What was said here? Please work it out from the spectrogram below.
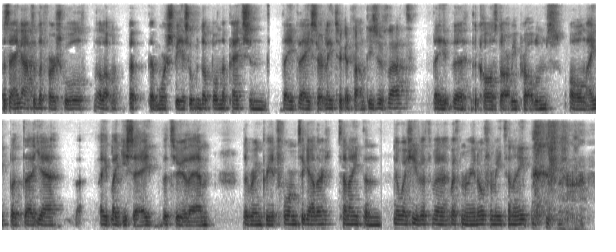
I think after the first goal, a lot bit, bit more space opened up on the pitch, and they, they certainly took advantage of that. They the, the caused Derby problems all night, but uh, yeah, like, like you say, the two of them, they were in great form together tonight, and no issue with with Moreno for me tonight.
